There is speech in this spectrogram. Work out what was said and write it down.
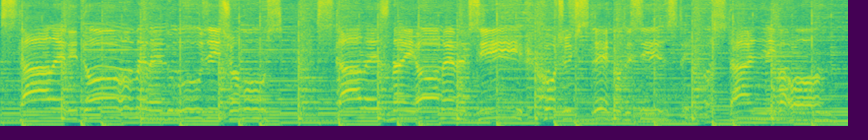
стали відомими друзі чомусь, стали знайомими всі, хочуть встигнути сісти в останній вагон.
